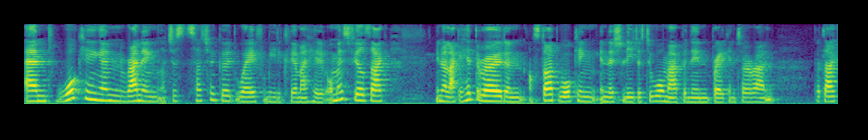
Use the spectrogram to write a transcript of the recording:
And walking and running are just such a good way for me to clear my head. It almost feels like, you know, like I hit the road and I'll start walking initially just to warm up and then break into a run. But like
